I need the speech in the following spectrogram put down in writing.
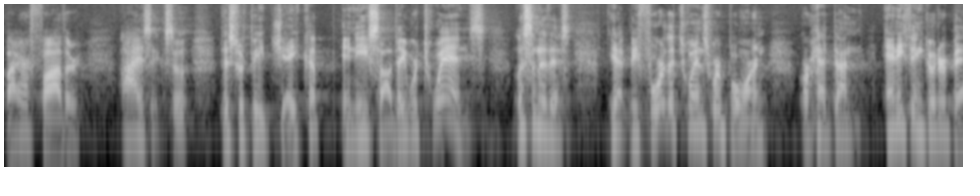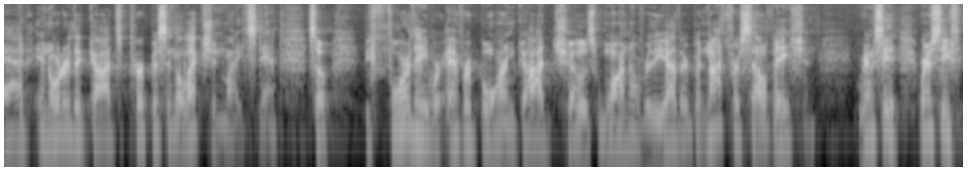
by our father Isaac. So this would be Jacob and Esau. They were twins. Listen to this. Yet before the twins were born or had done anything good or bad, in order that God's purpose and election might stand. So before they were ever born, God chose one over the other, but not for salvation. We're going to see. We're going to see.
